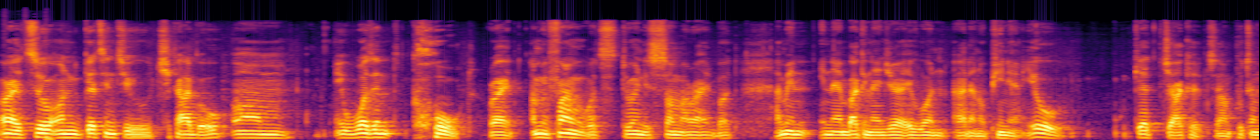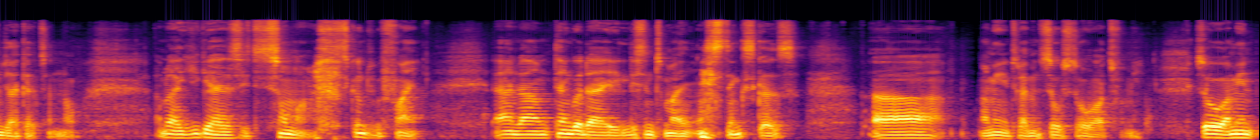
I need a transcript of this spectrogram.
All right, so on getting to Chicago, um, it wasn't cold, right? I mean, fine, it was during the summer, right? But I mean, in uh, back in Nigeria, everyone had an opinion. Yo, get jackets and put on jackets and all. I'm like, you guys, it's summer, it's going to be fine. And um, thank God I listened to my instincts because, uh, I mean, it would have been so so hard for me. So I mean,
